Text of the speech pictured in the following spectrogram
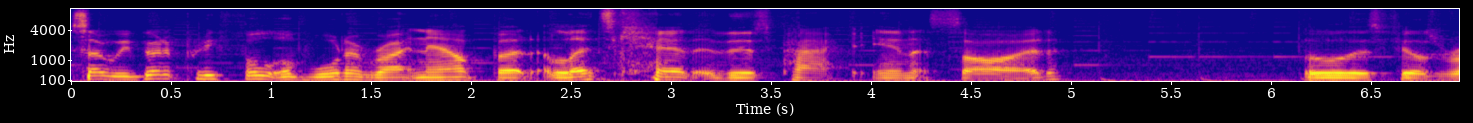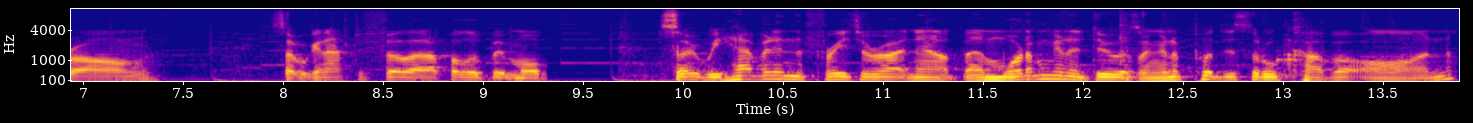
So we've got it pretty full of water right now, but let's get this pack inside. Oh, this feels wrong. So we're gonna have to fill that up a little bit more. So we have it in the freezer right now, but what I'm gonna do is I'm gonna put this little cover on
